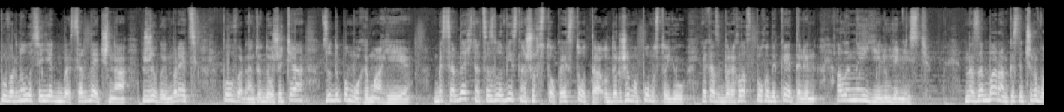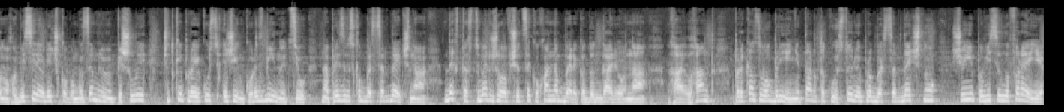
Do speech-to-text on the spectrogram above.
повернулася як безсердечна, живий мрець, повернутий до життя за допомоги магії. Безсердечна це зловісна жорстока істота, одержима помстою, яка зберегла спогади Кетелін, але не її людяність. Незабаром після червоного весілля річковими землями пішли чутки про якусь жінку-розбійницю на прізвисько Безсердечна. Дехто стверджував, що це кохана Берека Дондаріона. Гайл Гант переказував Брієні Тар таку історію про безсердечну, що її повісили фереї,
